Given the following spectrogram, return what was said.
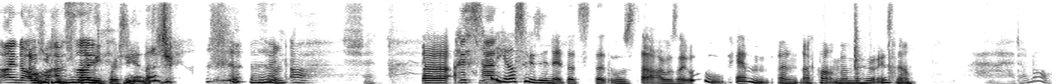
I know. I mean, I'm really pretty in that trailer. I was like, oh shit. uh, this somebody man. else who's in it. That's that was that I was like, oh, him, and I can't remember who it is now. I don't know.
